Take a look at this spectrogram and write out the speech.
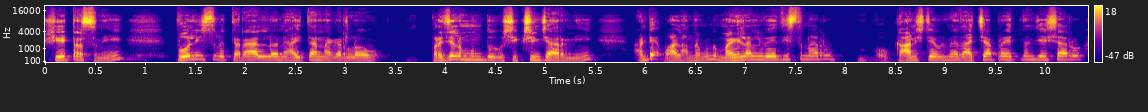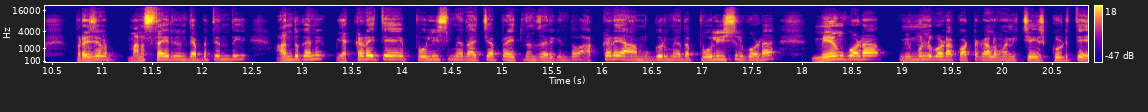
షీటర్స్ని పోలీసులు తెనాలిలోని ఐతాన్ నగర్లో ప్రజల ముందు శిక్షించారని అంటే వాళ్ళు అంతకుముందు మహిళలను వేధిస్తున్నారు. కానిస్టేబుల్ మీద హత్యా ప్రయత్నం చేశారు. ప్రజల మనస్థైర్యం దెబ్బతింది. అందుకని ఎక్కడైతే పోలీసు మీద హత్యా ప్రయత్నం జరిగిందో అక్కడే ఆ ముగ్గురు మీద పోలీసులు కూడా మేము కూడా మిమ్మల్ని కూడా కొట్టగలమని చేసి కొడితే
